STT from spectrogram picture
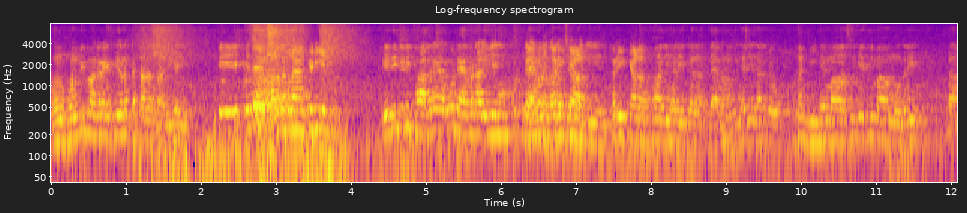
ਹੁਣ ਹੁਣ ਵੀ ਮਗਰ ਇੱਥੇ ਉਹਨੇ ਕੱਟਾ ਦਿੱਤਾ ਸੀਗਾ ਜੀ। ਤੇ ਇਹਦੇ ਫਾਦਰ ਲਾਈਨ ਕਿਹੜੀ ਹੈ ਜੀ? ਇਹਦੀ ਜਿਹੜੀ ਫਾਦਰ ਹੈ ਉਹ ਡਾਇਮੰਡ ਵਾਲੀ ਹੈ ਜੀ। ਡਾਇਮੰਡ ਬੱਚਾ ਕਾਲਾ ਜੀ। ਹਰੀ ਕਾਲਾ ਹਾਂਜੀ ਹਰੀ ਗਲਾ ਡਾਇਮੰਡ ਸੀਗਾ ਜੀ ਇਹਦਾ ਪਿਓ। ਹਾਂਜੀ। ਤੇ ਮਾਂ ਸੀ ਇਹਦੀ ਮਾਂ ਮੁੰਦਰੀ। ਤਾਂ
